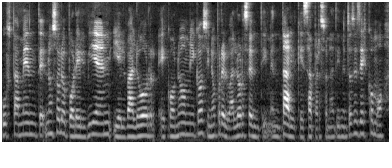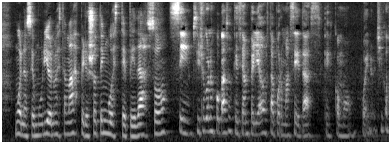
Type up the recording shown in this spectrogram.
justamente no solo por el bien y el valor económico, sino por el valor sentimental que esa persona tiene. Entonces es como, bueno, se murió, no está más, pero yo tengo este pedazo. Sí, sí, yo conozco casos que se han peleado hasta por macetas, que es como, bueno, chicos,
